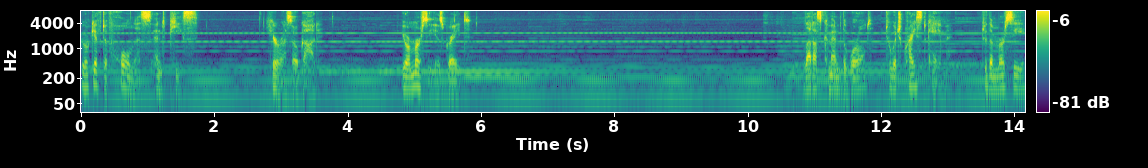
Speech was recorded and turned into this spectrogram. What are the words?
your gift of wholeness and peace. Hear us, O God. Your mercy is great. Let us commend the world to which Christ came, to the mercy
